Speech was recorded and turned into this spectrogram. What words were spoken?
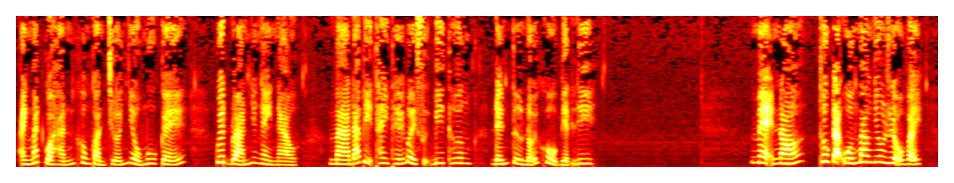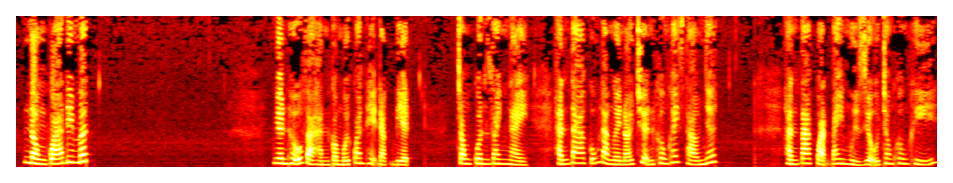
Ánh mắt của hắn không còn chứa nhiều mưu kế, quyết đoán như ngày nào, mà đã bị thay thế bởi sự bi thương đến từ nỗi khổ biệt ly. Mẹ nó, thuốc đã uống bao nhiêu rượu vậy? Nồng quá đi mất. Nguyên Hữu và hắn có mối quan hệ đặc biệt. Trong quân doanh này, hắn ta cũng là người nói chuyện không khách sáo nhất. Hắn ta quạt bay mùi rượu trong không khí,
